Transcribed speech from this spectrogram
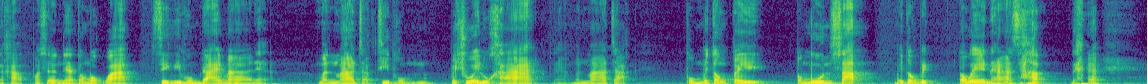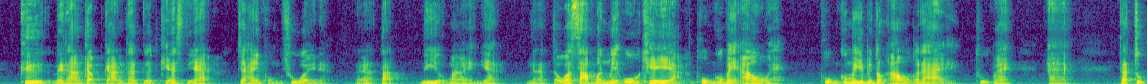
นะครับ เพราะฉะนั้นเนี่ยต้องบอกว่าสิ่งที่ผมได้มาเนี่ยมันมาจากที่ผมไปช่วยลูกค้านะมันมาจากผมไม่ต้องไปประมูลทรัพย์ ไม่ต้องไปตะเวนหาทรัพย์นะคือในทางกลับกันถ้าเกิดเคสเนี้ยจะให้ผมช่วยเนี่ย นะตัดนี้ออกมาอย่างเงี้ยนะแต่ว่าซับมันไม่โอเคอะผมก็ไม่เอาไงผมก็ไม่จำเป็นต้องเอาก็ได้ ถูกไหมอ่าแต่ทุก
